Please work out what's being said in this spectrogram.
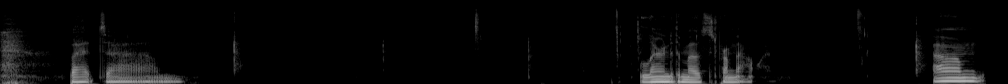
But um, learned the most from that one. Um,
